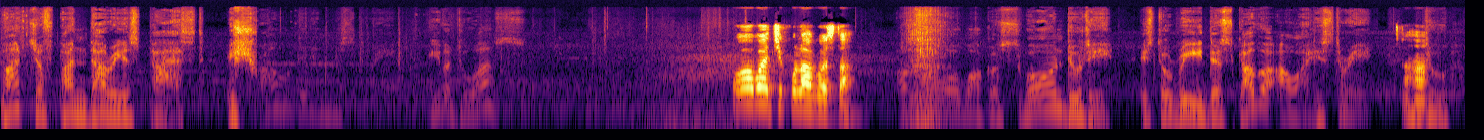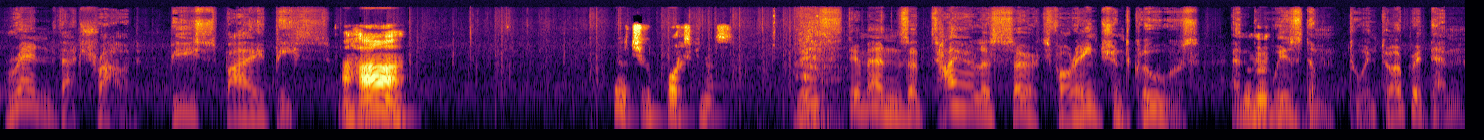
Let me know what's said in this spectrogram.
Much of Pandaria's past is shrouded even to us. O, bă, ce cu lagul ăsta? A lore walker's sworn duty is to rediscover our history, Aha. to rend that shroud piece by piece. Aha. Ui, ce porc spinos. This demands a tireless search for ancient clues and the wisdom to interpret them.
